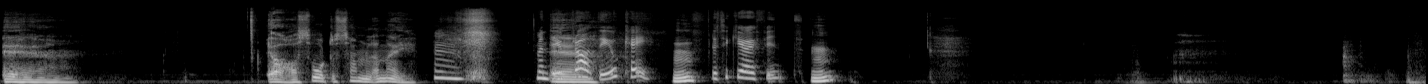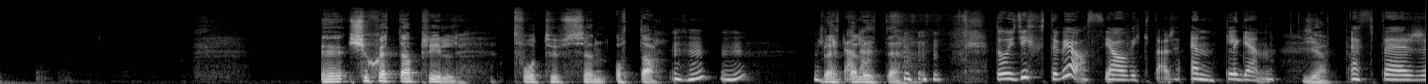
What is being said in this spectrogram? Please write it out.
Eh, jag har svårt att samla mig. Men det är Eh. bra, det är okej. Det tycker jag är fint. Eh, 26 april 2008. Mycket Berätta bra lite. Då gifte vi oss, jag och Viktor. Äntligen. Japp. Efter,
